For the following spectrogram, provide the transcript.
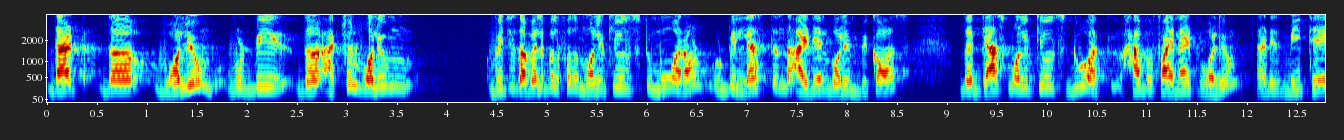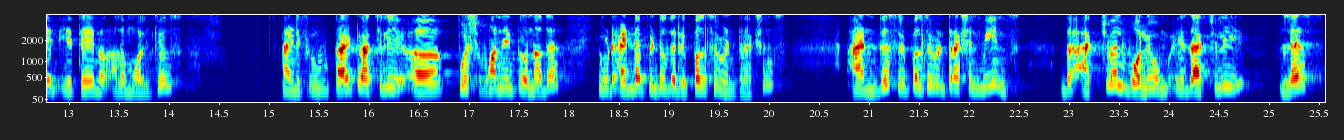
that the volume would be the actual volume which is available for the molecules to move around would be less than the ideal volume because the gas molecules do have a finite volume that is methane, ethane or other molecules and if you try to actually uh, push one into another you would end up into the repulsive interactions and this repulsive interaction means the actual volume is actually less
